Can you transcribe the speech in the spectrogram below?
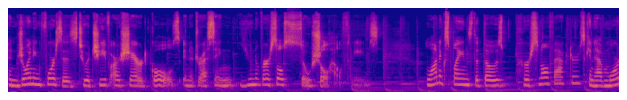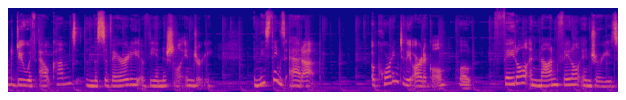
and joining forces to achieve our shared goals in addressing universal social health needs. Juan explains that those personal factors can have more to do with outcomes than the severity of the initial injury, and these things add up. According to the article, quote, fatal and non-fatal injuries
